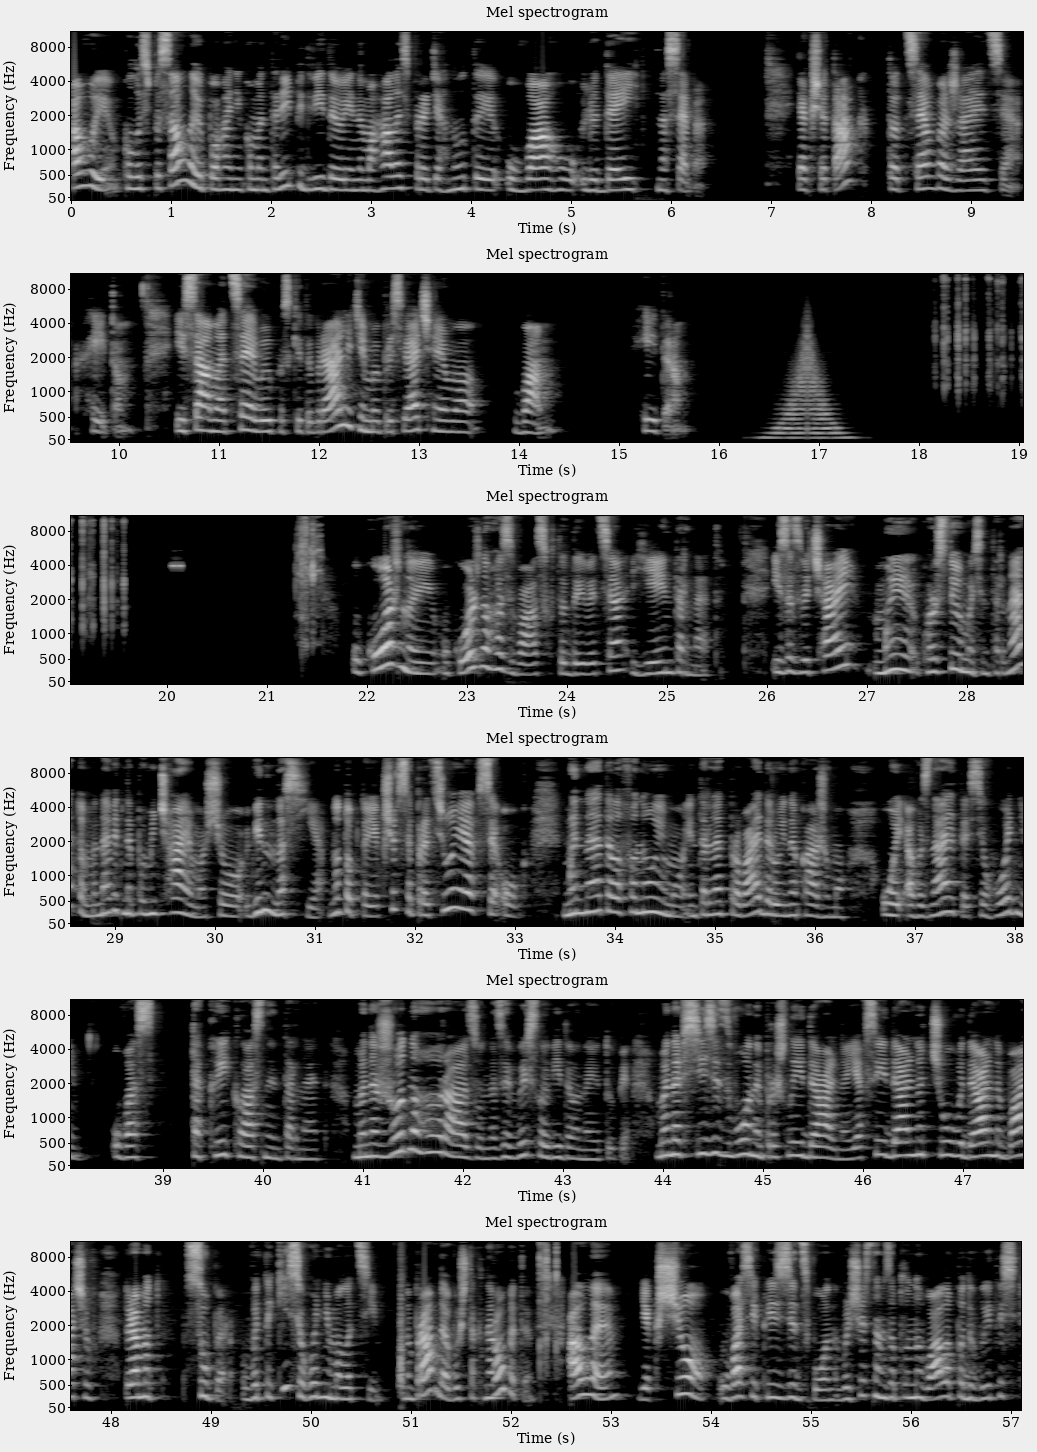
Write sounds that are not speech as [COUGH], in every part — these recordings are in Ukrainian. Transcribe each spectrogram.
А ви колись писали погані коментарі під відео і намагались перетягнути увагу людей на себе? Якщо так, то це вважається хейтом. І саме цей випуск YouTube Reality ми присвячуємо вам, хейтерам. У кожної, у кожного з вас, хто дивиться, є інтернет. І зазвичай ми користуємось інтернетом, ми навіть не помічаємо, що він у нас є. Ну тобто, якщо все працює, все ок. Ми не телефонуємо інтернет-провайдеру і не кажемо: Ой, а ви знаєте, сьогодні у вас такий класний інтернет. У мене жодного разу не зависло відео на Ютубі. У мене всі зідзвони пройшли ідеально. Я все ідеально чув, ідеально бачив. Прямо супер. Ви такі сьогодні молодці. Ну правда, ви ж так не робите. Але якщо у вас якийсь зідзвон, ви щось там запланували подивитись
